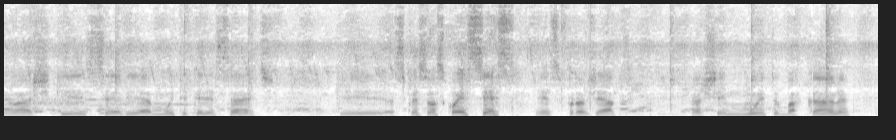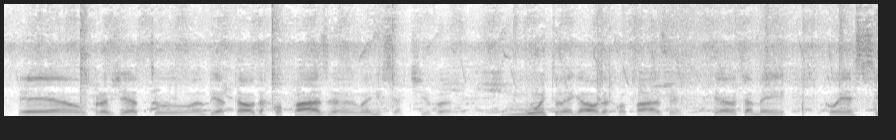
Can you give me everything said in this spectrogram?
Eu acho que seria muito interessante que as pessoas conhecessem esse projeto. Eu achei muito bacana. É um projeto ambiental da Copasa, uma iniciativa muito legal da Copasa, que ela também, com esse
